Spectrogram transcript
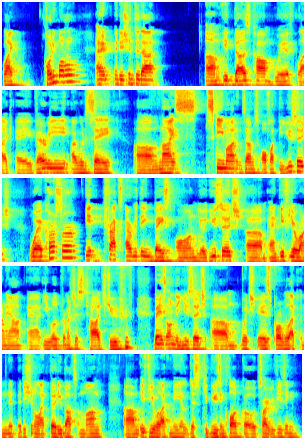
like coding model. And in addition to that, um, it does come with like a very, I would say, um, nice schema in terms of like the usage where cursor it tracks everything based on your usage um, and if you run out uh, it will pretty much just charge you based on the usage um, which is probably like an additional like 30 bucks a month. Um, if you were like me just keep using Claude Code. Sorry if using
